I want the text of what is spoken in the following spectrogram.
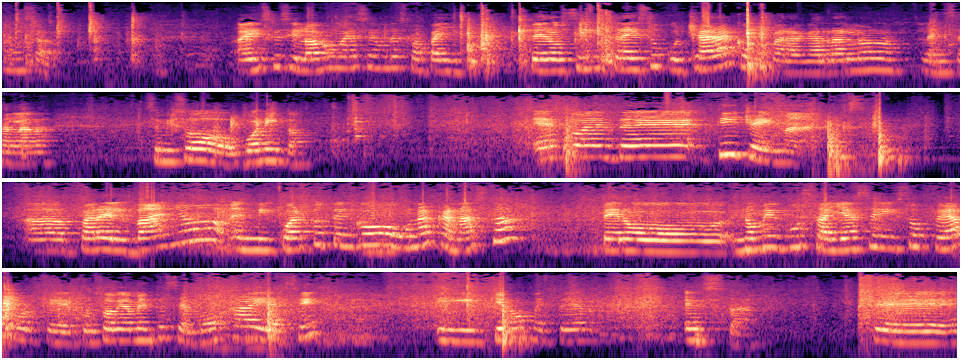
Vamos a ver. Ahí es que si lo hago voy a hacer un despapallito, pero sí trae su cuchara como para agarrarlo la ensalada. Se me hizo bonito. Esto es de TJ Maxx. Ah, para el baño, en mi cuarto tengo una canasta pero no me gusta, ya se hizo fea porque pues obviamente se moja y así. Y quiero meter esta, que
